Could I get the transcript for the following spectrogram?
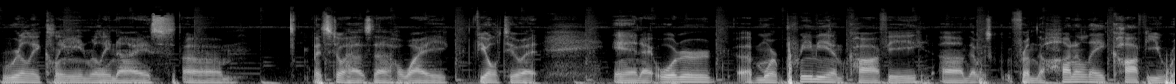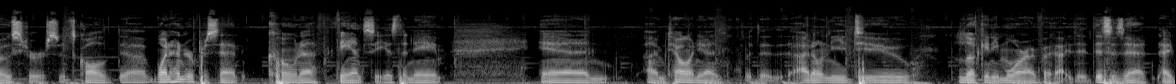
really clean, really nice, um, but still has the Hawaii feel to it. And I ordered a more premium coffee um, that was from the Hanalei Coffee Roasters. It's called uh, 100% Kona Fancy, is the name and I'm telling you, I don't need to look anymore. I've, I, this is it. I,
